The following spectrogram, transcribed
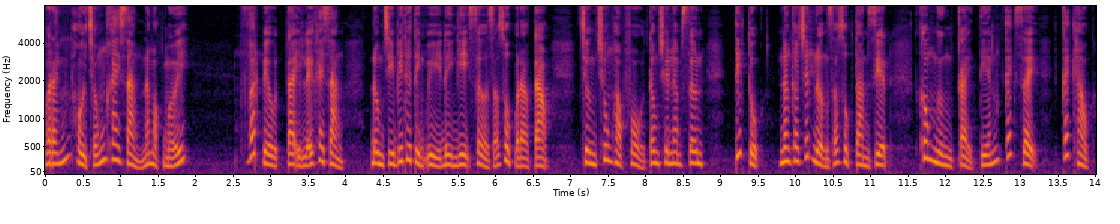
và đánh hồi chống khai giảng năm học mới. Phát biểu tại lễ khai giảng, đồng chí Bí thư tỉnh ủy đề nghị Sở Giáo dục và Đào tạo, trường Trung học phổ thông chuyên Lam Sơn tiếp tục nâng cao chất lượng giáo dục toàn diện, không ngừng cải tiến cách dạy, cách học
